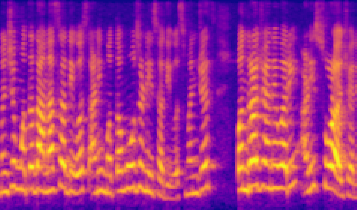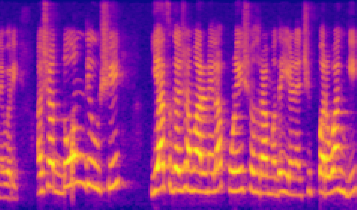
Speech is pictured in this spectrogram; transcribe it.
म्हणजे मतदानाचा दिवस आणि मतमोजणीचा दिवस म्हणजेच पंधरा जानेवारी आणि सोळा जानेवारी अशा दोन दिवशी याच गजामारणेला पुणे शहरामध्ये येण्याची परवानगी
